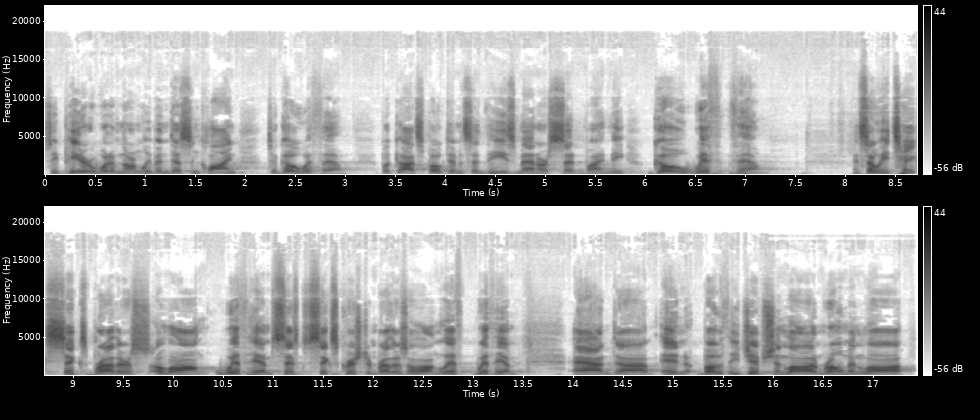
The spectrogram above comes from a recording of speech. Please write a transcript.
See, Peter would have normally been disinclined to go with them, but God spoke to him and said, "These men are sent by me. Go with them." And so he takes six brothers along with him, six, six Christian brothers along with, him. And uh, in both Egyptian law and Roman law,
